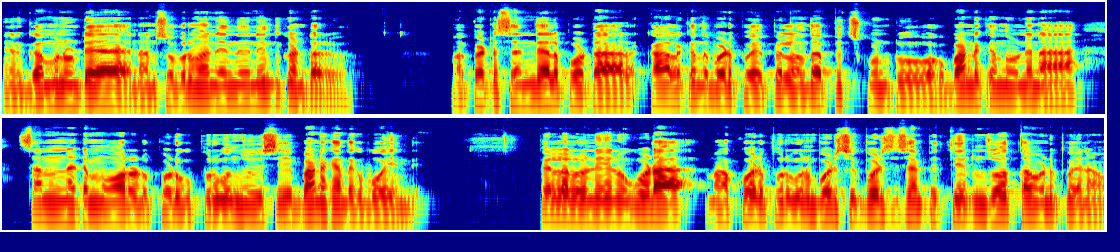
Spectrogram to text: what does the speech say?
నేను గమ్మనుంటే నన్ను సుబ్రహ్మణ్యం ఎందుకంటారు? మా పెట్ట సంధ్యాల పూట కాళ్ళ కింద పడిపోయే పిల్లల్ని తప్పించుకుంటూ ఒక బండ కింద ఉండిన సన్నటి మోరడు పొడుగు పురుగును చూసి బండ కిందకి పోయింది. పిల్లలు నేను కూడా మా కోడి పురుగును పొడిచి పొడిచి చంపి తీరును చూస్తూ ఉండిపోయినాం.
